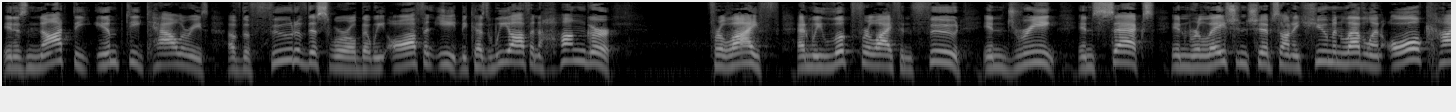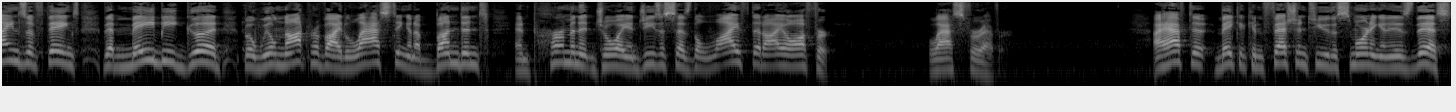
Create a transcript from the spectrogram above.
It is not the empty calories of the food of this world that we often eat because we often hunger for life and we look for life in food, in drink, in sex, in relationships on a human level, and all kinds of things that may be good but will not provide lasting and abundant and permanent joy. And Jesus says, The life that I offer lasts forever. I have to make a confession to you this morning, and it is this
